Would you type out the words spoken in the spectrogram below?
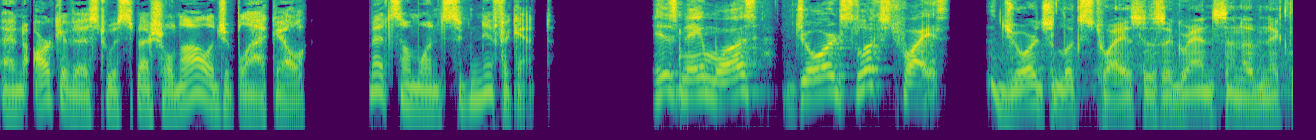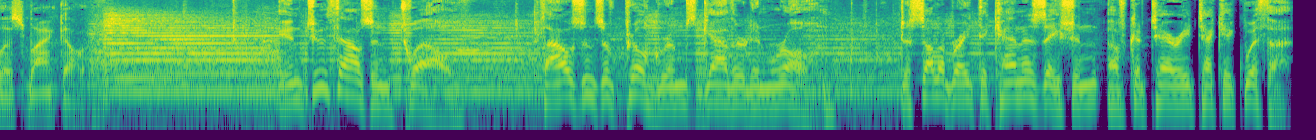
an archivist with special knowledge of Black Elk, met someone significant. His name was George Looks Twice. George Looks Twice is a grandson of Nicholas Black Elk. In 2012, thousands of pilgrims gathered in Rome to celebrate the canonization of Kateri Tekakwitha,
